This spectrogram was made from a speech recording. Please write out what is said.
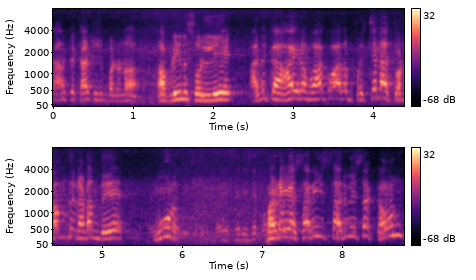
கணக்கு கால்குலேஷன் பண்ணணும் அப்படின்னு சொல்லி அதுக்கு ஆயிரம் வாக்குவாதம் பிரச்சனை தொடர்ந்து நடந்து மூணு பழைய சரி சர்வீஸ கவுண்ட்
